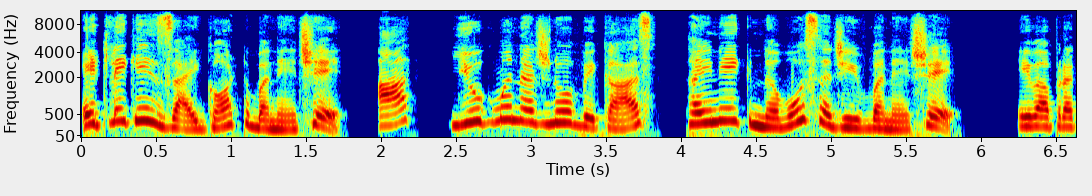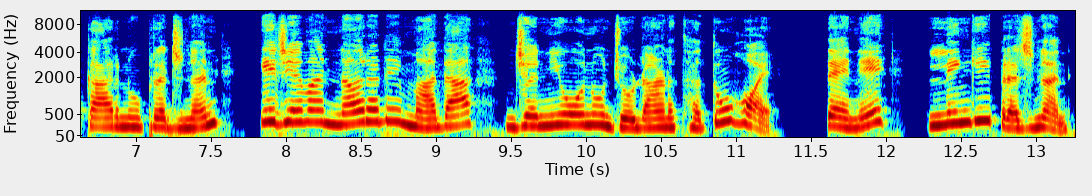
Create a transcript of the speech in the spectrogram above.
એટલે કે ઝાયગોટ બને છે. આ યુગ્મનજનો વિકાસ થઈને એક નવો સજીવ બને છે. એવા પ્રકારનું પ્રજનન કે જેમાં નર અને માદા જન્યુઓનું જોડાણ થતું હોય તેને લિંગી પ્રજનન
